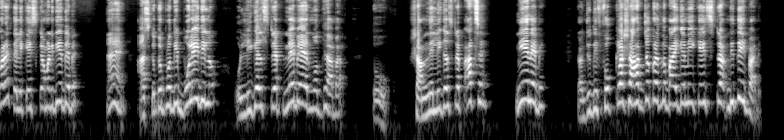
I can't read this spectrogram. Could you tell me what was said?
করে, তাহলে কেস কামারি দিয়ে দেবে। হ্যাঁ আজকে তো প্রদীপ বলেই দিল, ও লিগ্যাল স্টেপ নেবে এর মধ্যে আবার। তো সামনে লিগাল স্টেপ আছে, নিয়ে নেবে। কারণ যদি ফোকলা সাহায্য করে, তো বাইগামি কেসটা দিতেই পারে।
